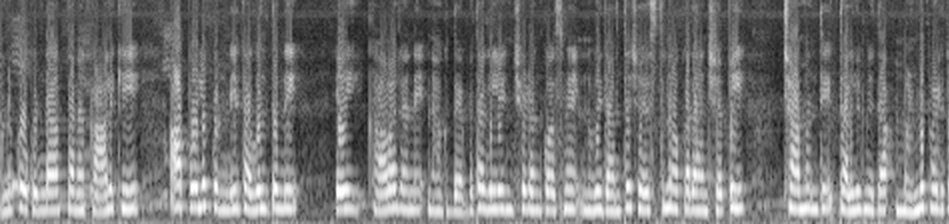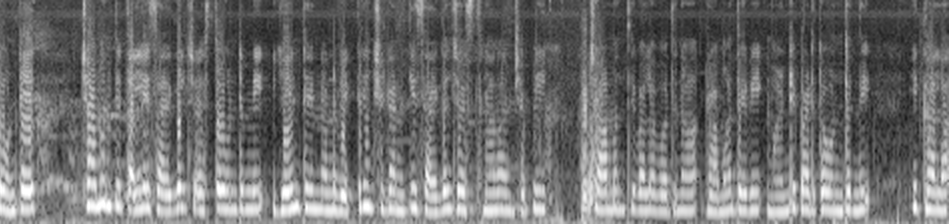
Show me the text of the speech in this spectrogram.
అనుకోకుండా తన కాలికి ఆ పూలకుండి తగులుతుంది. ఏయ్ కావాలని నాకు దెబ్బ తగిలించడం కోసమే నువ్వు ఇదంతా చేస్తున్నావు కదా అని చెప్పి చామంతి తల్లి మీద మండిపడుతూ ఉంటే చామంతి తల్లి సైగలు చేస్తూ ఉంటుంది. ఏంటి నన్ను వెక్కిరించడానికి సైగలు చేస్తున్నావా అని చెప్పి చామంతి వాళ్ళ వదిన రామాదేవి మండిపడుతూ ఉంటుంది. ఇక అలా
